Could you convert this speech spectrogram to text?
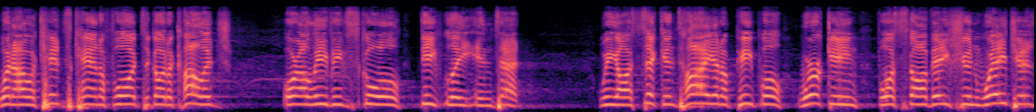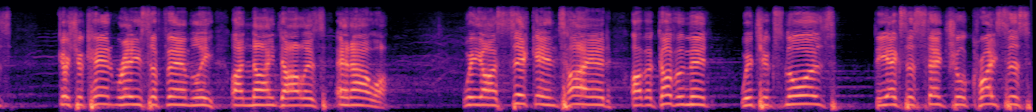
when our kids can't afford to go to college or are leaving school deeply in debt. We are sick and tired of people working for starvation wages because you can't raise a family on $9 an hour. We are sick and tired of a government which ignores the existential crisis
